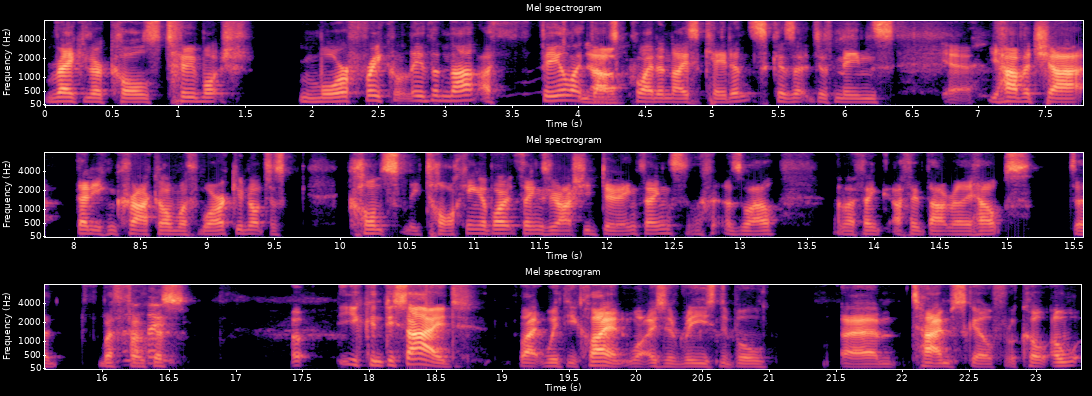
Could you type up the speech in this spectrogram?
regular calls too much more frequently than that. I feel like no. that's quite a nice cadence because it just means yeah you have a chat, then you can crack on with work. You're not just constantly talking about things; you're actually doing things as well. And I think I think that really helps to with focus. Uh, you can decide like with your client what is a reasonable um, time scale for a call.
